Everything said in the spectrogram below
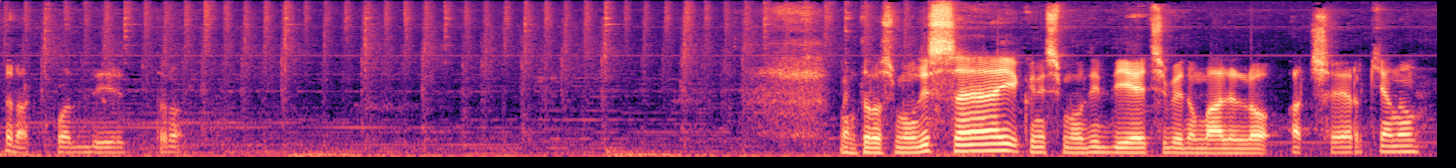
sposterà qua dietro mentre lo si muove di 6 quindi si muove di 10 vedo male lo accerchiano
